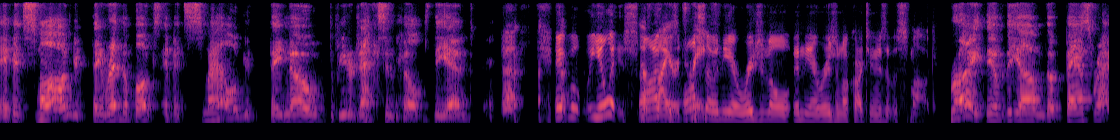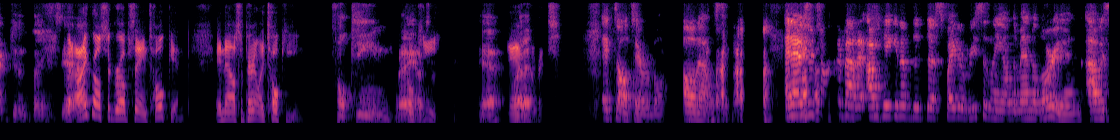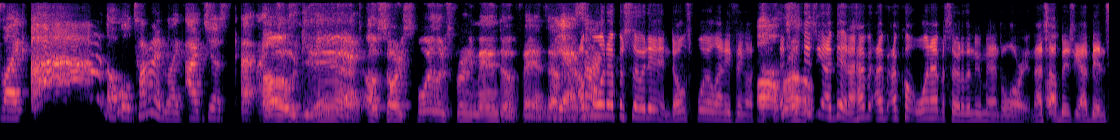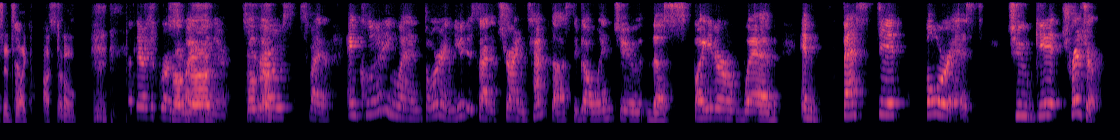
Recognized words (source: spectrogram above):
If it's Smog, they read the books. If it's Smaug, they know the Peter Jackson films. The end. It, well, you know what? Smog fire was drake. also in the original in the original cartoons. It was Smog. Right. The the um the Bass Ragton things. Yeah. But I also grew up saying Tolkien, and now it's apparently Tolkien. Tolkien, right? Tolkien. Yeah. Damn, whatever. It's all terrible. All that was terrible. And as you're talking about it, I'm thinking of the, the spider recently on The Mandalorian. I was like, ah, the whole time. Like, I just. I, I Oh just yeah. can't. Oh sorry. Spoilers for any Mando fans out Yeah, there. I'm sorry. one episode in. Don't spoil anything. On. Oh, That's bro. how busy I've been. I haven't. I've, I've caught one episode of the new Mandalorian. That's how Oh. busy I've been since like So- October. But there's a gross So spider good. in there. So good. spider, including when Thorin, you decided to try and tempt us to go into the spider web infested forest to get treasure.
